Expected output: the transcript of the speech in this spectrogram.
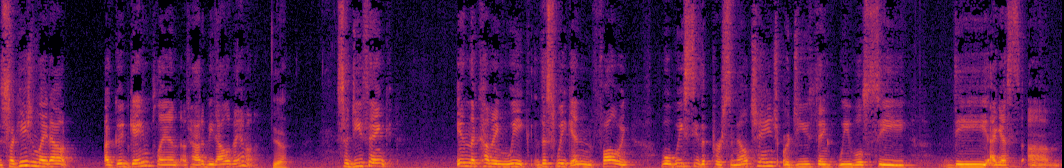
Sarkisian laid out a good game plan of how to beat Alabama. Yeah. So do you think in the coming week, this week and following, will we see the personnel change, or do you think we will see the, I guess, um,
